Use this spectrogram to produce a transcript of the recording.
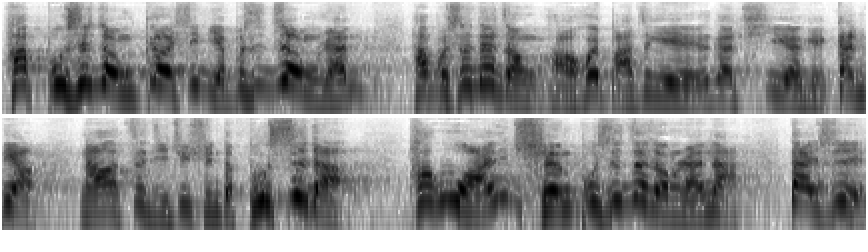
他不是这种个性，也不是这种人，他不是那种好会把这个这个妻儿给干掉，然后自己去寻找，不是的，他完全不是这种人呐、但是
